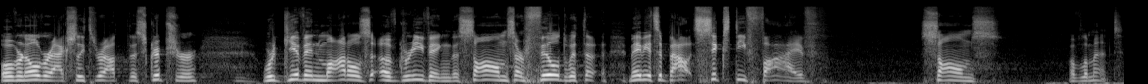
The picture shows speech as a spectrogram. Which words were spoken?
over and over, actually, throughout the scripture, we're given models of grieving. The Psalms are filled with, the, maybe it's about 65 Psalms of lament,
